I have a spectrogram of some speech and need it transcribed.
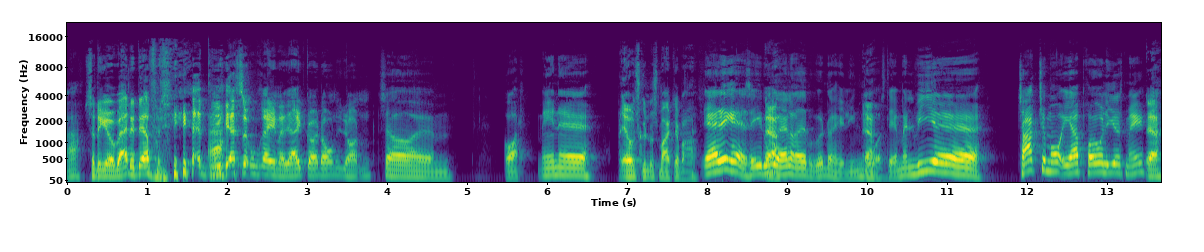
Ja. Så det kan jo være, det er derfor, de, at de ja. er så urene, at jeg ikke gør det ordentligt i hånden. Så øh, godt. Men... Øh, Ja, undskyld, nu smagte jeg bare. Ja, det kan jeg se. Du Ja. er allerede begyndt at hælde inden ja. der. Men vi... Øh, tak til mor. Jeg prøver lige at smage. Ja.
